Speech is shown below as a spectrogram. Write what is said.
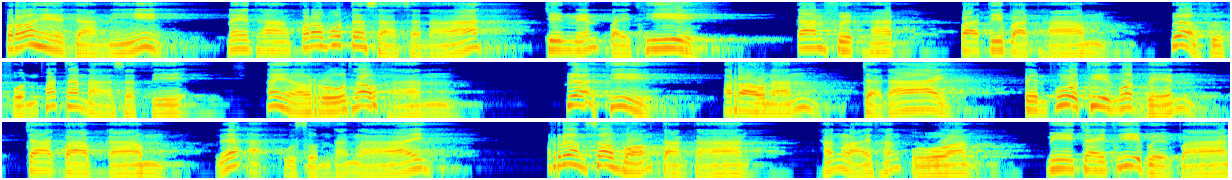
เพราะเหตุอย่างนี้ในทางพระพุทธศาสนาจึงเน้นไปที่ การฝึกหัดปฏิบัติธรรม เพื่อฝึกฝนพัฒนาสติ ให้รู้เท่าทัน เพื่อที่เรานั้นจะได้เป็นผู้ที่งดเว้นจากบาปกรรมและอกุศลทั้งหลาย เรื่องเศร้าหมองต่างๆ ทั้งหลายทั้งปวง มีใจที่เบิกบาน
